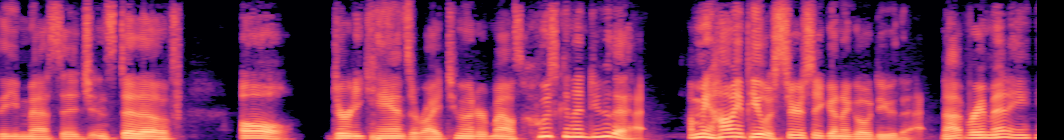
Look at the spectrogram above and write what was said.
the message instead of, oh, Dirty Kanza that ride 200 miles, who's going to do that? I mean, how many people are seriously going to go do that? Not very many.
